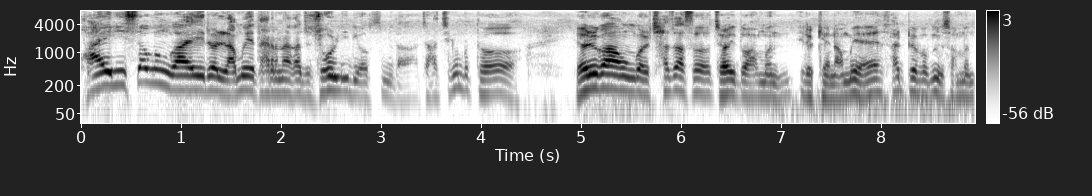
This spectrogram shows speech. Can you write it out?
과일이 썩은 과일을 나무에 달아나가지고 좋을 일이 없습니다. 자, 지금부터 열과 온 걸 찾아서 저희도 한번 이렇게 나무에 살펴보면서 한번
